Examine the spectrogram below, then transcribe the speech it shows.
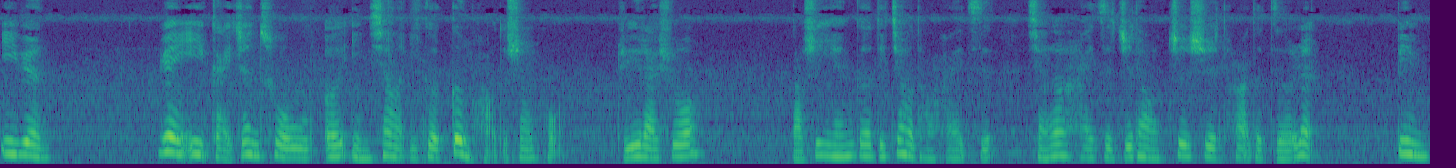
意愿。愿意改正错误而引向一个更好的生活。举例来说，老师严格地教导孩子，想让孩子知道这是他的责任，并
